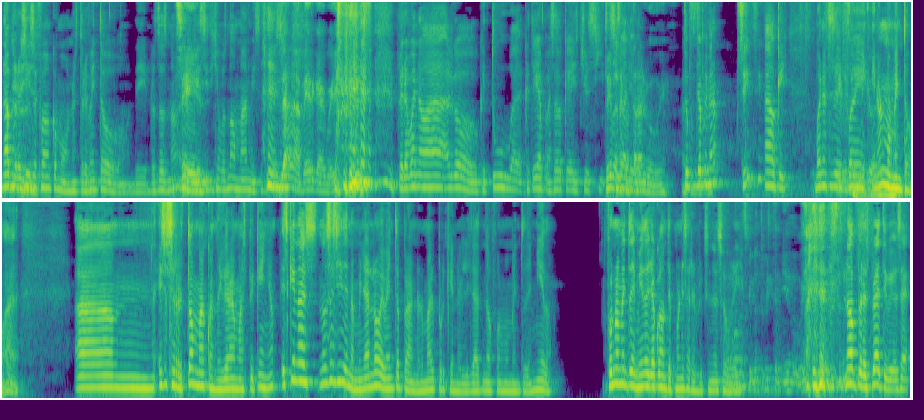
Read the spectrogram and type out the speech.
No, pero sí, ese fue como nuestro evento de los dos, ¿no? Sí. Que sí dijimos, no mames. Da la verga, güey. pero bueno, algo que tú, que te haya pasado que hayas dicho, sí. Tú ibas a contar algo, güey. ¿Yo primero? Sí, sí. Ah, ok. Bueno, este fue en un momento. Ah, eso se retoma cuando yo era más pequeño. Es que no es, no sé si denominarlo evento paranormal porque en realidad no fue un momento de miedo. Fue un momento de miedo ya cuando te pones a reflexionar sobre no, ello. Es que no tuviste miedo, güey. no, pero espérate, güey. O sea,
